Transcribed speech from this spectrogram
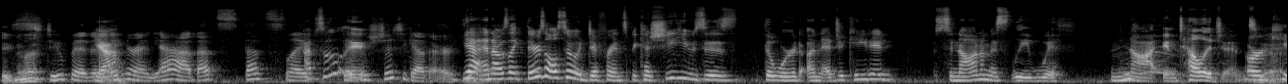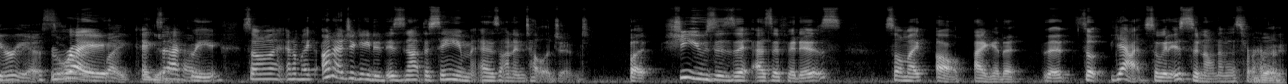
Ignorant? stupid and Yeah. ignorant, yeah, that's that's like Absolutely. get your shit together. Yeah, and I was like, there's also a difference because she uses the word uneducated synonymously with not mm-hmm. intelligent. Or Yeah. curious, or, right Like exactly so and i'm like uneducated is not the same as unintelligent but she uses it as if it is so i'm like oh i get it that so yeah so it is synonymous for her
